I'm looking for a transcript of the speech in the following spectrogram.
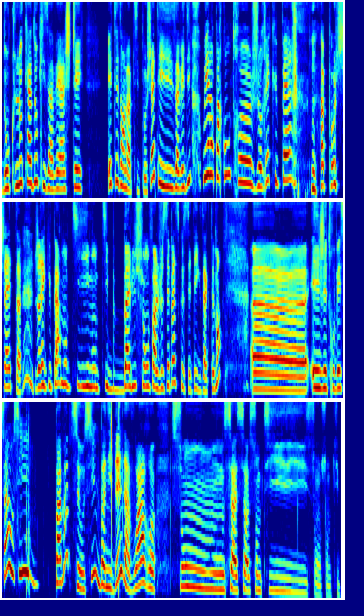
Donc le cadeau qu'ils avaient acheté était dans la petite pochette et ils avaient dit oui alors par contre euh, je récupère la pochette. Je récupère mon petit mon petit baluchon enfin je sais pas ce que c'était exactement. Euh, et j'ai trouvé ça aussi pas mal c'est aussi une bonne idée d'avoir euh, son sa, son petit son son petit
